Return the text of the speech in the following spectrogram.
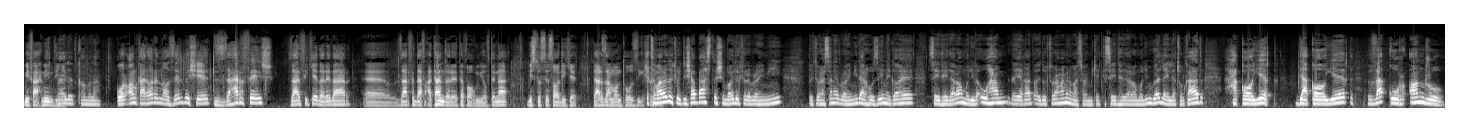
می‌فهمیم دیگه. بله کاملا. قرآن قرار نازل بشه ظرفش ظرفی که داره در ظرف دفعتا داره اتفاق میفته نه 23 سالی که در زمان توضیح شده. اتفاقا دکتر دیشب بحث داشتیم با دکتر ابراهیمی. دکتر حسن ابراهیمی در حوزه نگاه سید حیدر آملی و او هم دقیقا آی دکتر هم همینو مطرح می‌کرد که سید حیدر آملی می‌گوید لیلت القدر حقایق دقایق و قرآن رو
